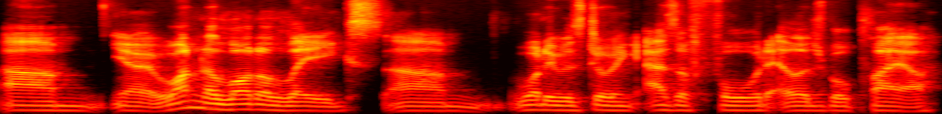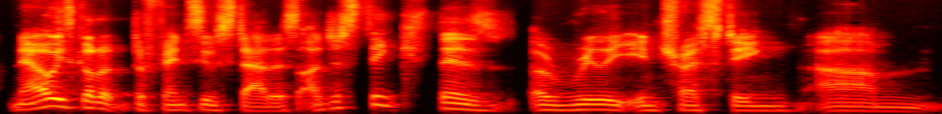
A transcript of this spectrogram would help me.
um, you know, won a lot of leagues. Um, what he was doing as a forward-eligible player. Now he's got a defensive status. I just think there's a really interesting. Um,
